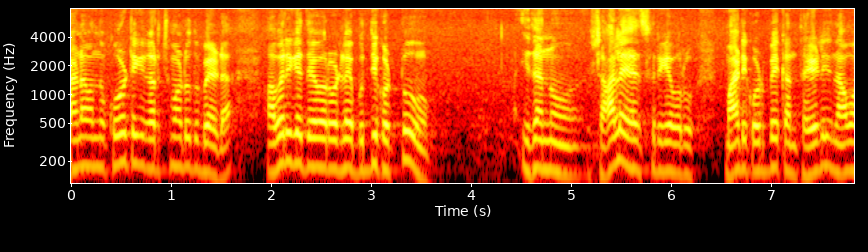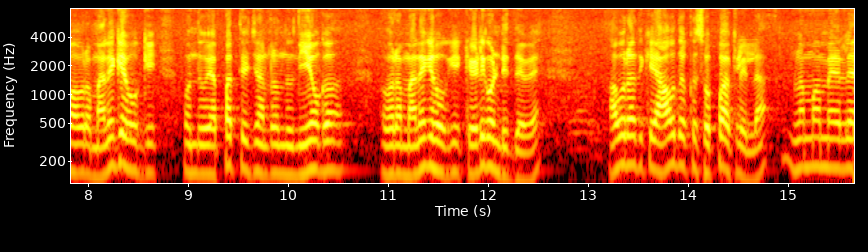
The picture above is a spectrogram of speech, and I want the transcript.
ಹಣವನ್ನು ಕೋರ್ಟಿಗೆ ಖರ್ಚು ಮಾಡೋದು ಬೇಡ. ಅವರಿಗೆ ದೇವರು ಒಳ್ಳೆಯ ಬುದ್ಧಿ ಕೊಟ್ಟು ಇದನ್ನು ಶಾಲೆ ಹೆಸರಿಗೆ ಅವರು ಮಾಡಿಕೊಡ್ಬೇಕಂತ ಹೇಳಿ ನಾವು ಅವರ ಮನೆಗೆ ಹೋಗಿ ಒಂದು ಎಪ್ಪತ್ತೈದು ಜನರೊಂದು ನಿಯೋಗ ಅವರ ಮನೆಗೆ ಹೋಗಿ ಕೇಳಿಕೊಂಡಿದ್ದೇವೆ ಅವರು ಅದಕ್ಕೆ ಯಾವುದಕ್ಕೂ ಸೊಪ್ಪು ಹಾಕಲಿಲ್ಲ ನಮ್ಮ ಮೇಲೆ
